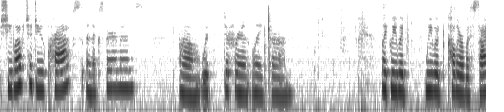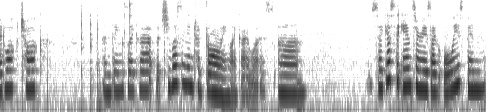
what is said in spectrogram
she loved to do crafts and experiments um, with different like um, like we would we would color with sidewalk chalk and things like that, but she wasn't into drawing like I was. Um, so I guess the answer is I've always been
